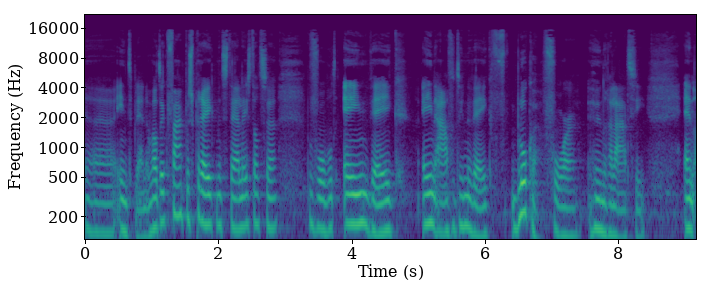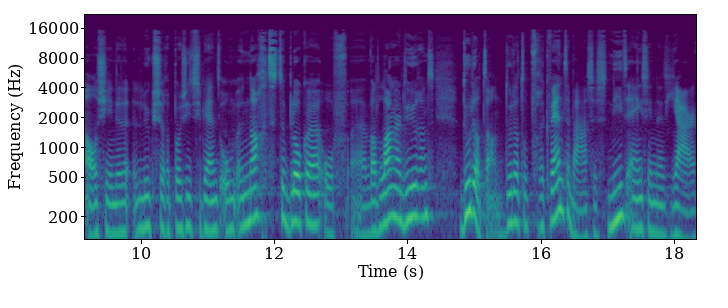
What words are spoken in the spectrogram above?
uh, in te plannen. Wat ik vaak bespreek met stellen is dat ze bijvoorbeeld één week, één avond in de week blokken voor hun relatie. En als je in de luxere positie bent om een nacht te blokken of uh, wat langer durend, doe dat dan. Doe dat op frequente basis, niet eens in het jaar.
